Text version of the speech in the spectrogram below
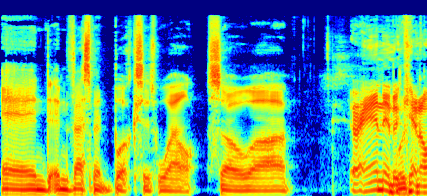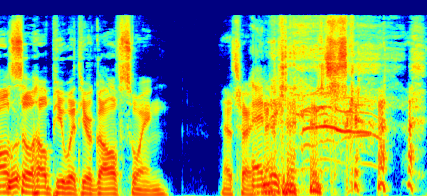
and investment books as well. So, uh, and it can also help you with your golf swing. That's right. And it,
